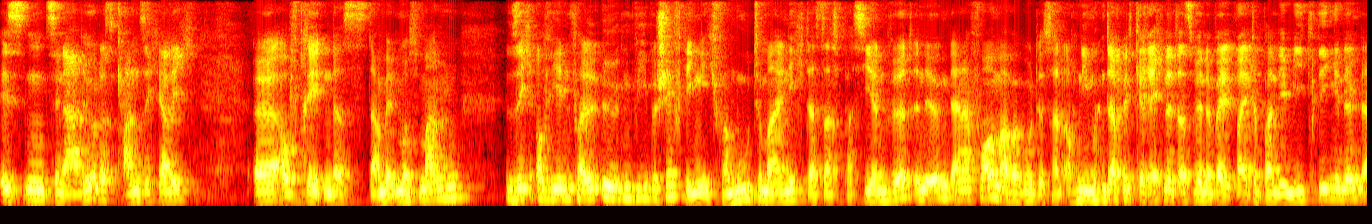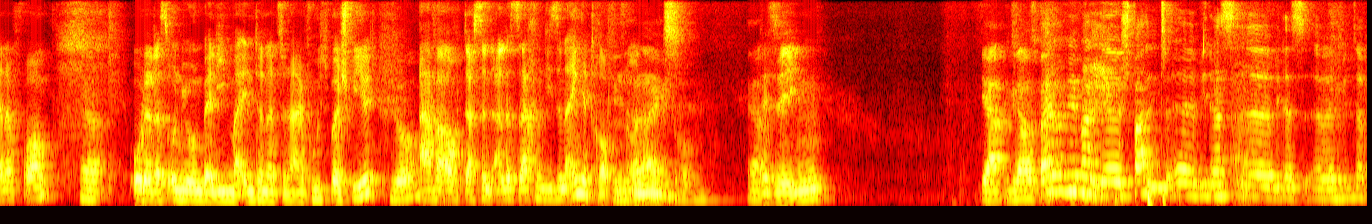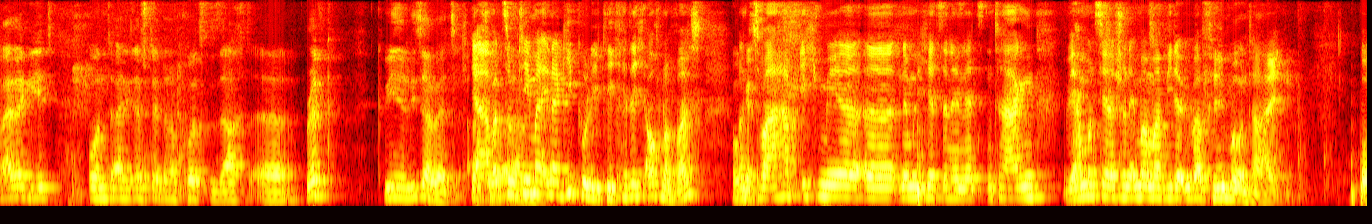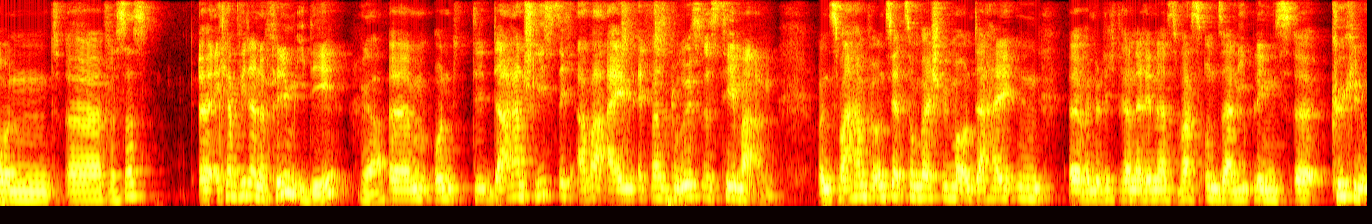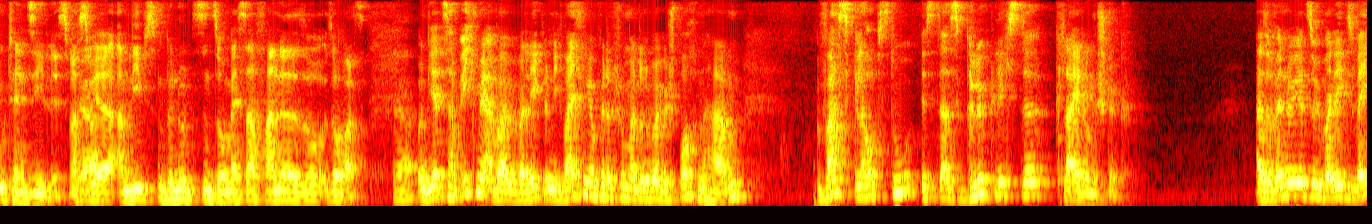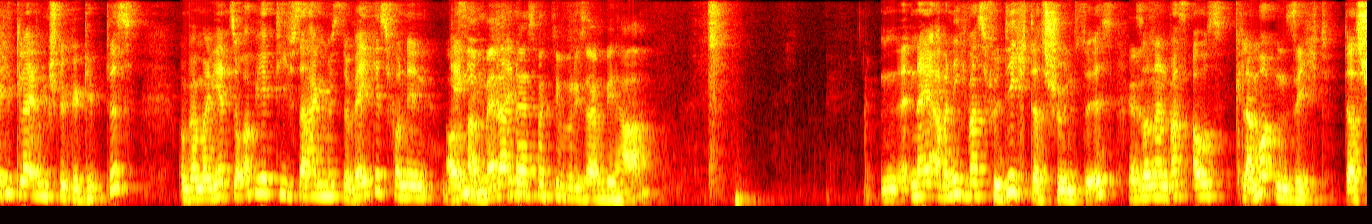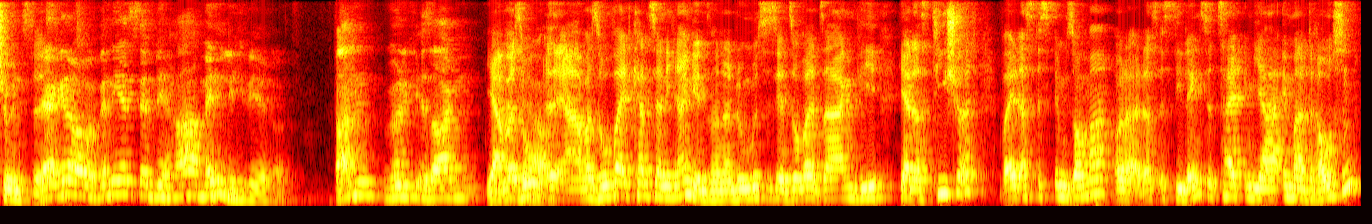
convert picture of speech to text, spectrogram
ist ein Szenario, das kann sicherlich äh, auftreten. Das, damit muss man sich auf jeden Fall irgendwie beschäftigen. Ich vermute mal nicht, dass das passieren wird in irgendeiner Form, aber gut, es hat auch niemand damit gerechnet, dass wir eine weltweite Pandemie kriegen in irgendeiner Form. Ja. Oder dass Union Berlin mal internationalen Fußball spielt. So. Aber auch das sind alles Sachen, die sind eingetroffen. Die sind eingetroffen. Ja. Deswegen Ja, genau. Es bleibt auf jeden Fall äh, spannend, äh, wie das, äh, wie das äh, im Winter weitergeht. Und an dieser Stelle noch kurz gesagt, äh, RIP, Queen Elisabeth. Ja, Also, aber zum ähm, Thema Energiepolitik hätte ich auch noch was. Okay. Und zwar habe ich mir äh, nämlich jetzt in den letzten Tagen, wir haben uns ja schon immer mal wieder über Filme unterhalten. Und äh, Was ist das? äh, ich habe wieder eine Filmidee. Ja. Ähm, und die, daran schließt sich aber ein etwas größeres Thema an. Und zwar haben wir uns ja zum Beispiel mal unterhalten, äh, wenn du dich dran erinnerst, was unser Lieblings-Küchenutensil ist, was Ja. wir am liebsten benutzen, so Messer, Pfanne, so, sowas. Ja. Und jetzt habe ich mir aber überlegt, und ich weiß nicht, ob wir da schon mal drüber gesprochen haben, was glaubst du, ist das glücklichste Kleidungsstück? Also wenn du jetzt so überlegst, welche Kleidungsstücke gibt es? Und wenn man jetzt so objektiv sagen müsste, welches von den Aus einer Männerperspektive würde ich sagen BH. N- Naja, aber nicht, was für dich das Schönste ist, Ja, das- sondern was aus Klamottensicht das Schönste ist. Ja, genau, aber wenn jetzt der BH männlich wäre, dann würde ich ihr sagen. Ja, aber so, äh, ja, aber so weit kannst du ja nicht rangehen, sondern du müsstest jetzt so weit sagen wie, ja, das T-Shirt, weil das ist im Sommer oder das ist die längste Zeit im Jahr immer draußen.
